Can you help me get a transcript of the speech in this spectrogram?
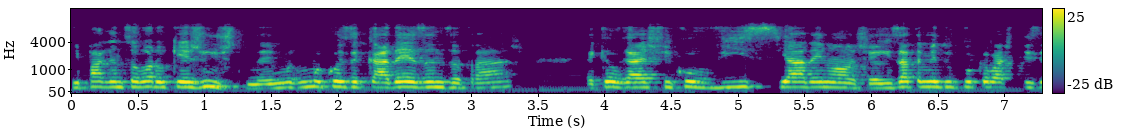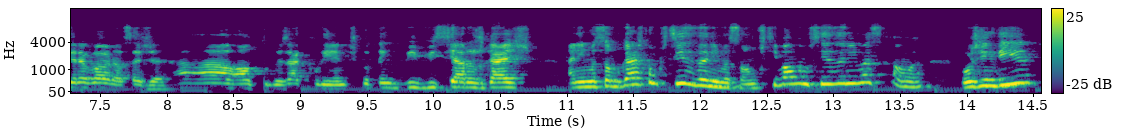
e paga-nos agora o que é justo. Né? Uma coisa que há 10 anos atrás aquele gajo ficou viciado em nós. É exatamente o que tu acabaste de dizer agora. Ou seja, há alturas, há clientes que eu tenho que viciar os gajos. A animação, acho que não precisa de animação. O festival não precisa de animação. é? Hoje em dia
